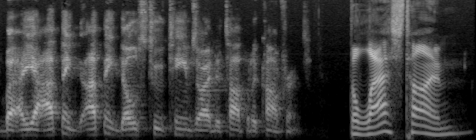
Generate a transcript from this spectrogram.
but yeah, I think I think those two teams are at the top of the conference. The last time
